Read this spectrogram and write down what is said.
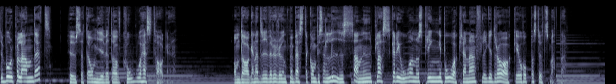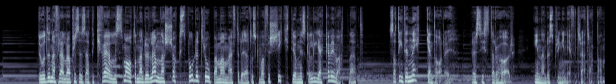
Du bor på landet. Huset är omgivet av ko och hästhagar. Om dagarna driver du runt med bästa kompisen Lisa. Ni plaskar i ån och springer på åkrarna, flyger drake och hoppar studsmatta. Du och dina föräldrar har precis ätit kvällsmat och när du lämnar köksbordet ropar mamma efter dig att du ska vara försiktig om ni ska leka vid vattnet. Så att inte näcken tar dig, är det sista du hör innan du springer ner för trätrappan.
